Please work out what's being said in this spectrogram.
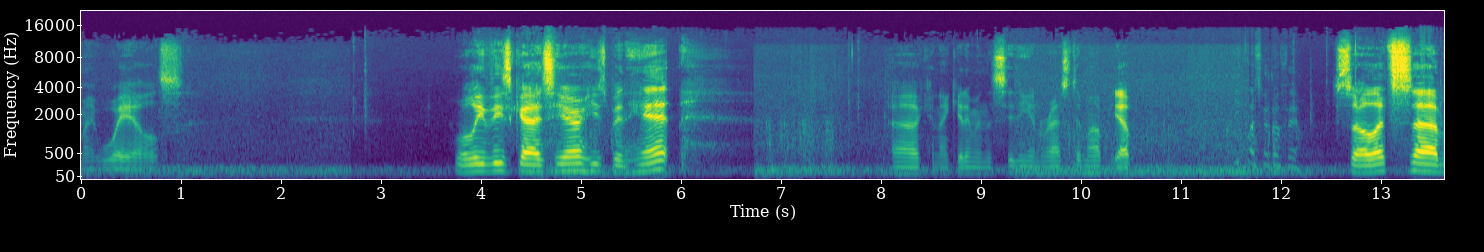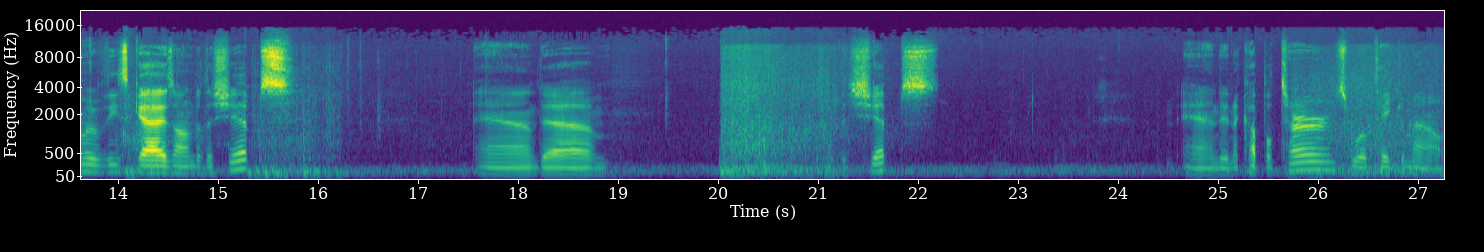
my whales. We'll leave these guys here. He's been hit. Uh, can I get him in the city and rest him up? Yep. Dites-moi ce que je dois faire. So let's uh, move these guys onto the ships. And um, the ships. And in a couple turns, we'll take them out.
